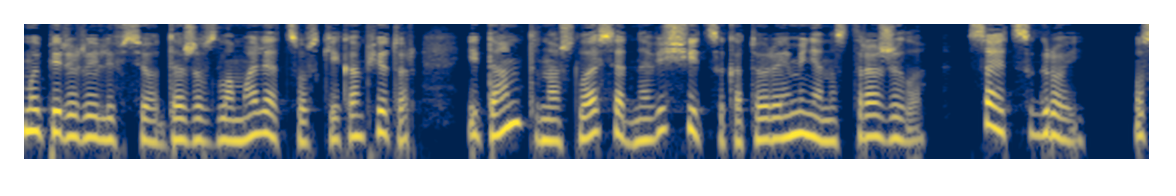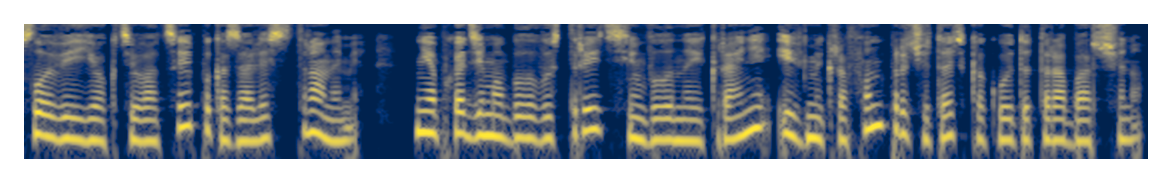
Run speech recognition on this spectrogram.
Мы перерыли все, даже взломали отцовский компьютер. И там-то нашлась одна вещица, которая меня насторожила. Сайт с игрой. Условия ее активации показались странными. Необходимо было выстроить символы на экране и в микрофон прочитать какую-то тарабарщину.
